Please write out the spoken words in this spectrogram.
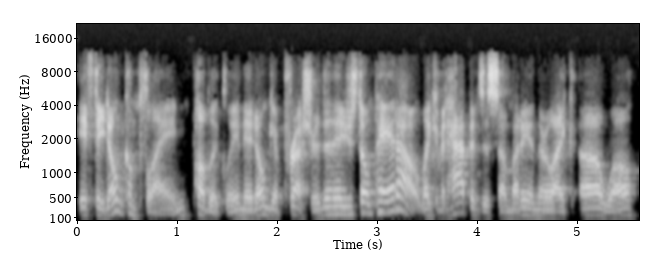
if they don't complain publicly and they don't get pressure, then they just don't pay it out. Like if it happens to somebody and they're like, "Oh well,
